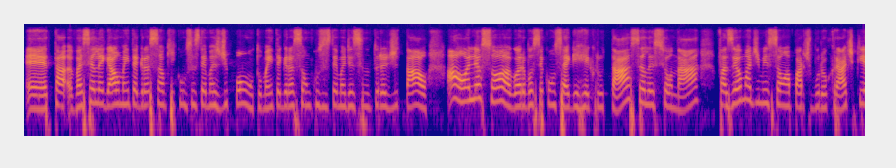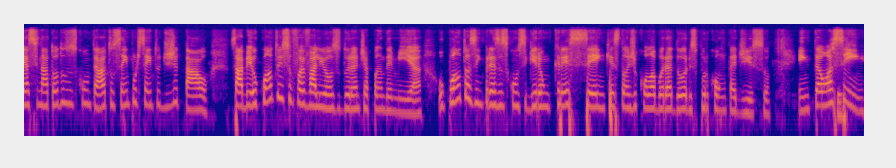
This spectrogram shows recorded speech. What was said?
é, tá, vai ser legal uma integração aqui com sistemas de ponto, uma integração com o sistema de assinatura digital. Ah, olha só, agora você consegue recrutar, selecionar, fazer uma admissão à parte burocrática e assinar todos os contratos 100% digital. Sabe, o quanto isso foi valioso durante a pandemia, o quanto as empresas conseguiram crescer em questão de colaboradores por conta disso. Então, assim, Sim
